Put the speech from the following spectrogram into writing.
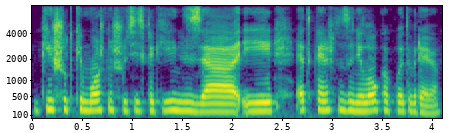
какие шутки можно шутить, какие нельзя. И это, конечно, заняло какое-то время.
